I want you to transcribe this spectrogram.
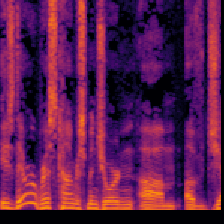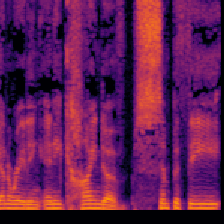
Is there a risk, Congressman Jordan, um, of generating any kind of sympathy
